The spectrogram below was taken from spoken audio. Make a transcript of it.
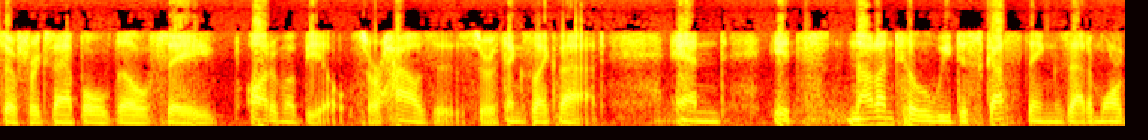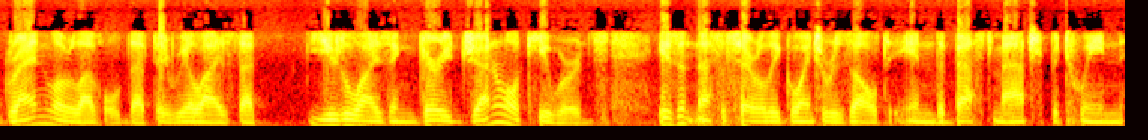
So, for example, they'll say automobiles or houses or things like that. And it's not until we discuss things at a more granular level that they realize that utilizing very general keywords isn't necessarily going to result in the best match between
